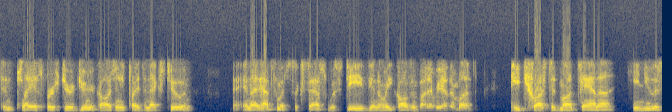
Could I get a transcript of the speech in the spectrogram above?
didn't play his first year of junior college, and he played the next two. And and I'd had so much success with Steve. You know, he calls him about every other month. He trusted Montana. He knew his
